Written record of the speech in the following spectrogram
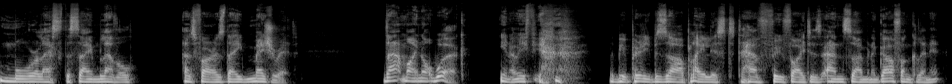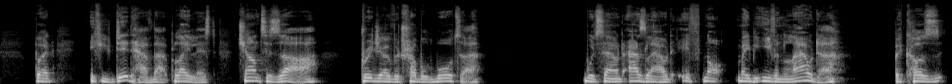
more or less the same level as far as they measure it. That might not work. You know, if you It'd be a pretty bizarre playlist to have Foo Fighters and Simon and Garfunkel in it. But if you did have that playlist, chances are Bridge Over Troubled Water would sound as loud, if not maybe even louder, because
